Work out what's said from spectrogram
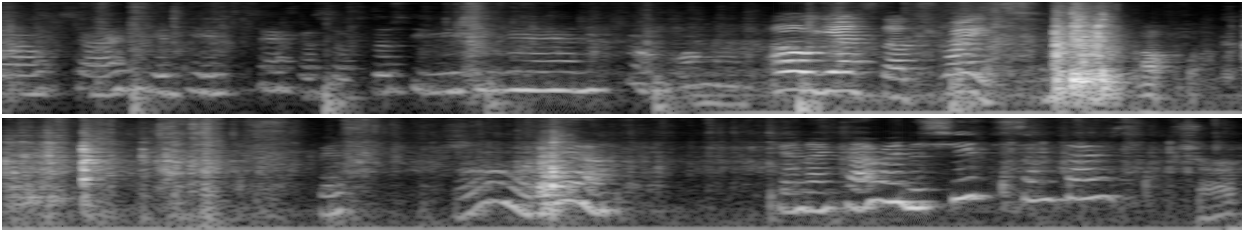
outside, get the extra, so does meeting. Oh yes, that's right. Oh, fuck. Oh, yeah. Can I come in the seat sometimes? Sure.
